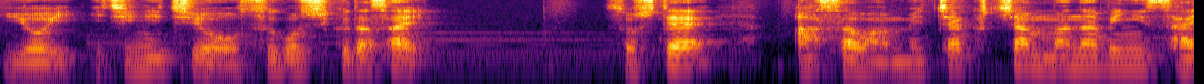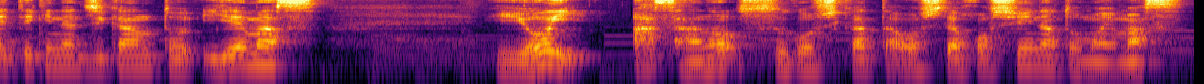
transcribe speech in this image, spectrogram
良い一日をお過ごしください。そして朝はめちゃくちゃ学びに最適な時間と言えます。良い朝の過ごし方をしてほしいなと思います。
